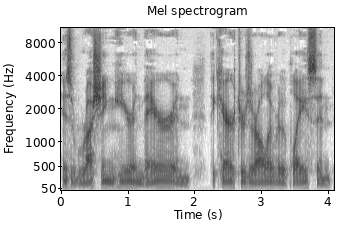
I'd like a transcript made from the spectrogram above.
is rushing here and there and the characters are all over the place. And,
